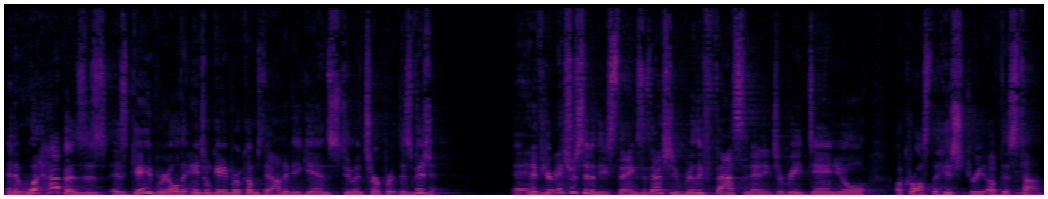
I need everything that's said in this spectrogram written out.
And then what happens is, is Gabriel, the angel Gabriel, comes down and begins to interpret this vision. And if you're interested in these things, it's actually really fascinating to read Daniel across the history of this time.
